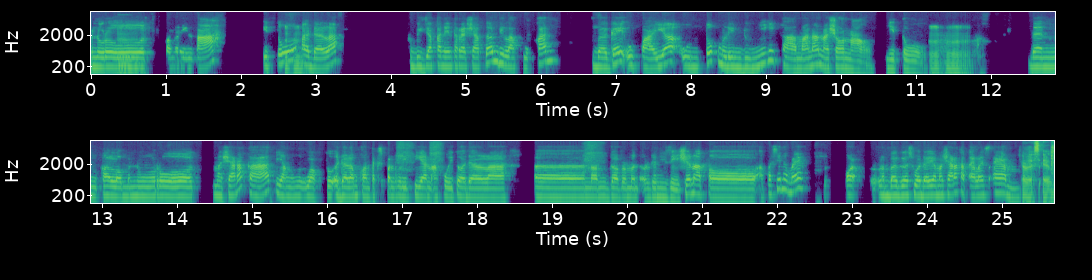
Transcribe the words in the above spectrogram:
Menurut hmm. pemerintah itu hmm. adalah kebijakan internet shutdown dilakukan sebagai upaya untuk melindungi keamanan nasional gitu. Hmm. Dan kalau menurut masyarakat yang waktu dalam konteks penelitian aku itu adalah uh, eh, non government organization atau apa sih namanya lembaga swadaya masyarakat LSM. LSM.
